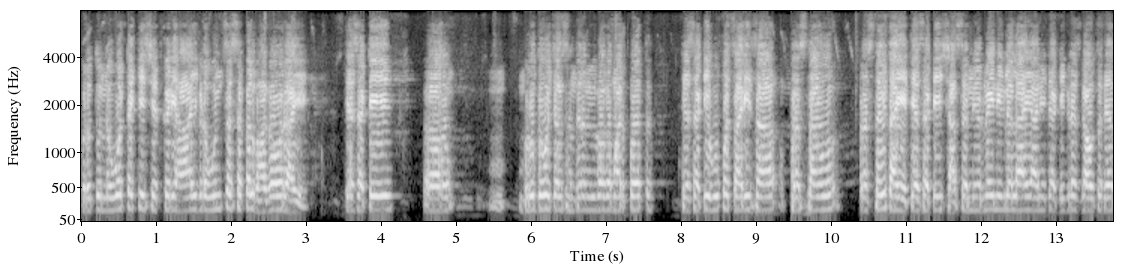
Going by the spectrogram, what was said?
परंतु नव्वद टक्के शेतकरी हा इकडे उंच सकल भागावर आहे. त्यासाठी मृद व जलसंधारण विभागामार्फत त्यासाठी उपचारीचा प्रस्ताव प्रस्तावित आहे. त्यासाठी शासन निर्णय निघलेला आहे आणि त्या डिग्रस गावचा त्यात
